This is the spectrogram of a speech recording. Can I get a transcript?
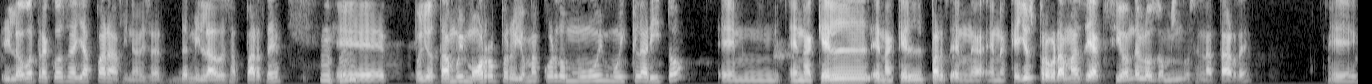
y luego otra cosa, ya para finalizar de mi lado esa parte, eh, pues yo estaba muy morro, pero yo me acuerdo muy, muy clarito en, en aquel, en aquel en, en aquellos programas de acción de los domingos en la tarde, eh,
